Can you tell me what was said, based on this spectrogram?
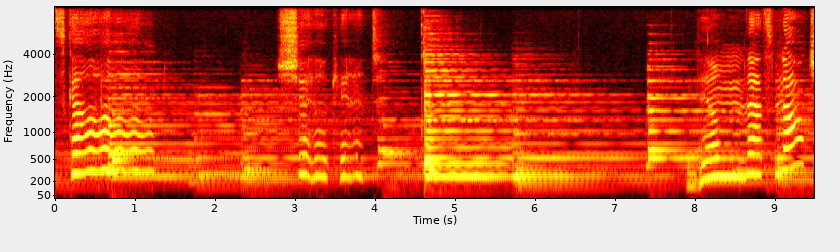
as God shall get them that's not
